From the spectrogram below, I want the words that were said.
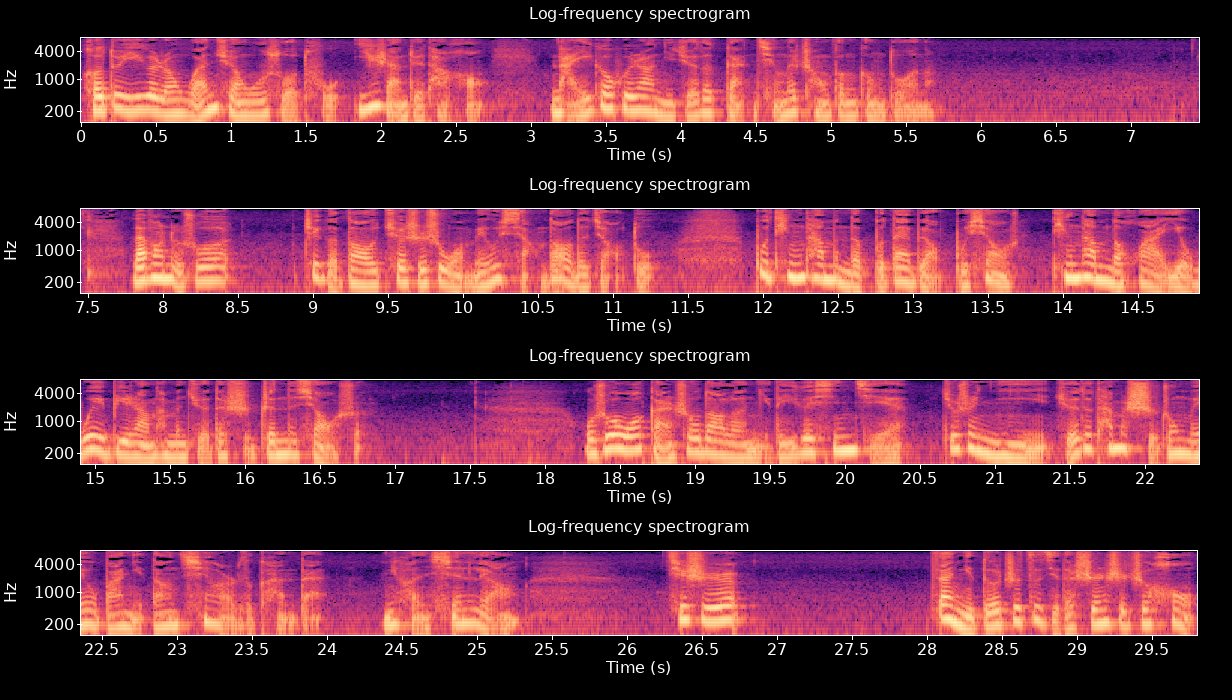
和对一个人完全无所图依然对他好，哪一个会让你觉得感情的成分更多呢？来访者说：“这个倒确实是我没有想到的角度。不听他们的不代表不孝顺，听他们的话也未必让他们觉得是真的孝顺。”我说：“我感受到了你的一个心结，就是你觉得他们始终没有把你当亲儿子看待，你很心凉。其实。”在你得知自己的身世之后，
